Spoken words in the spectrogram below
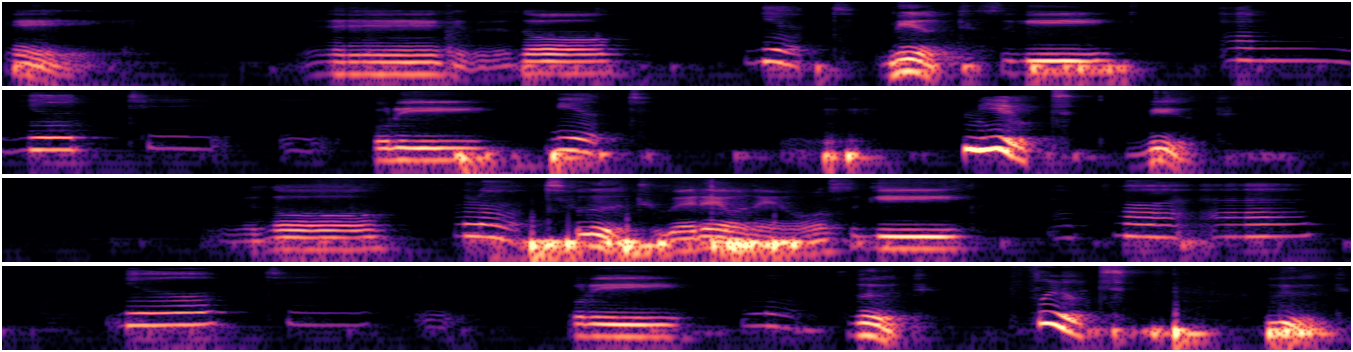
오케이 네 계속해서 Mute. Mute 쓰기. M U T E 소리 Mute mute, mute 그래서 Flute flute 외래어네요 쓰기 F L U T E 소리 Flute flute flute. flute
